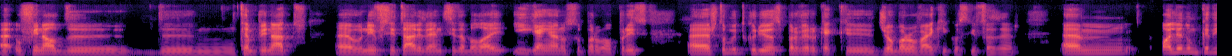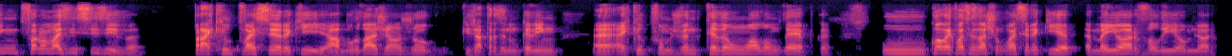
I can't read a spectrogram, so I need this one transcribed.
uh, o final de, de um, campeonato universitário da NCAA e ganhar no Super Bowl. Por isso, uh, estou muito curioso para ver o que é que Joe Burrow vai aqui conseguir fazer. Um, olhando um bocadinho de forma mais incisiva para aquilo que vai ser aqui a abordagem ao jogo, que já trazendo um bocadinho aquilo que fomos vendo cada um ao longo da época. O, qual é que vocês acham que vai ser aqui a, a maior valia, ou melhor,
